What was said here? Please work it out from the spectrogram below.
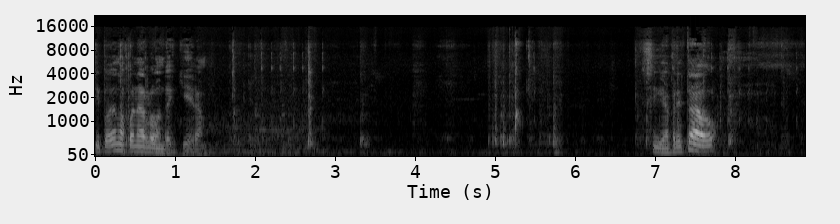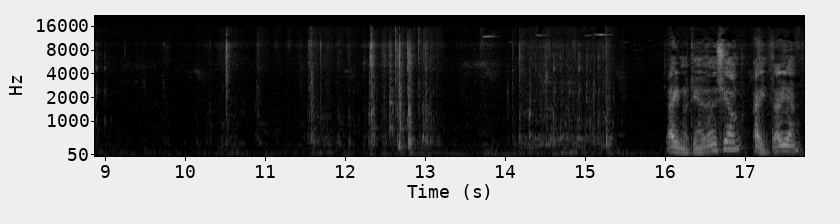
Si podemos ponerlo donde quieran. Sigue apretado. Ahí no tiene tensión. Ahí está bien.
